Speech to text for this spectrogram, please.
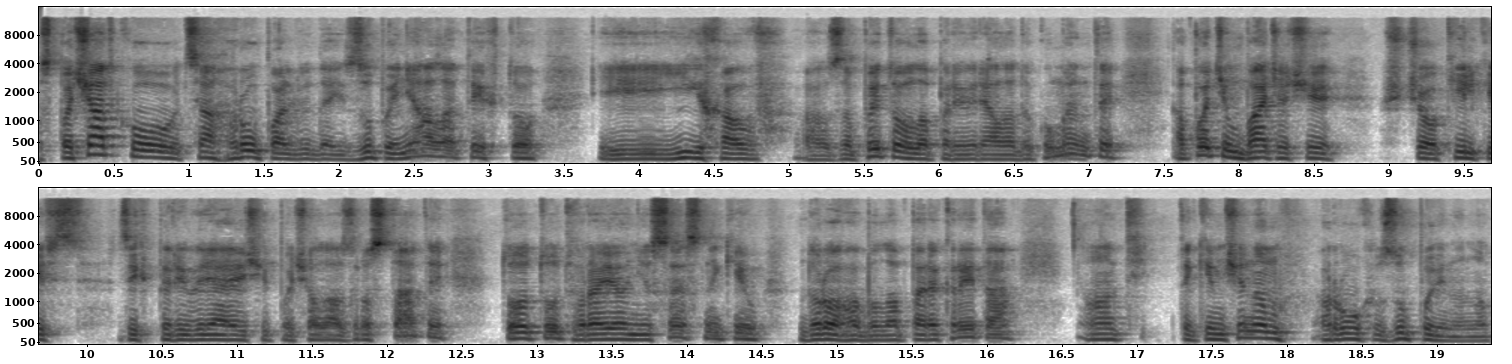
Спочатку ця група людей зупиняла тих, хто і їхав, запитувала, перевіряла документи, а потім, бачачи, що кількість цих перевіряючих почала зростати, то тут, в районі Сесників, дорога була перекрита. От таким чином рух зупинено.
